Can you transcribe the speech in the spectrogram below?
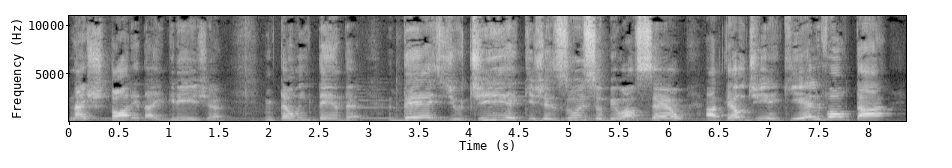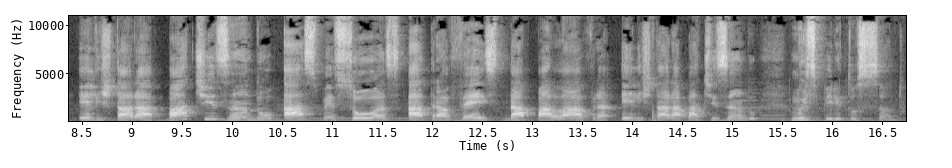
na história da igreja. Então entenda, desde o dia em que Jesus subiu ao céu até o dia em que ele voltar, ele estará batizando as pessoas através da palavra, ele estará batizando no Espírito Santo.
